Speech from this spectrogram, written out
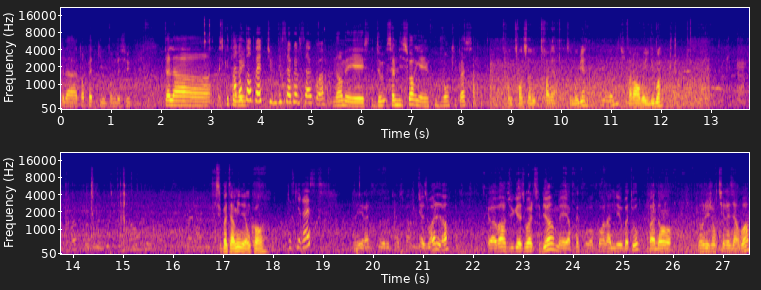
c'est la tempête qui nous tombe dessus. T'as la, est-ce que À t'aurais la une- tempête, tu me dis ça comme ça, quoi. Non mais de... samedi soir il y a un coup de vent qui passe. 30-35 nœuds de travers, c'est beau bien. Ça va envoyer du bois. C'est pas terminé encore. hein. Qu'est-ce qui reste? Il reste le transfert du gasoil là. Parce qu'avoir du gasoil c'est bien, mais après il faut encore l'amener au bateau, enfin dans, dans les gentils réservoirs.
